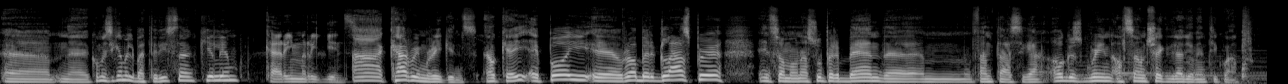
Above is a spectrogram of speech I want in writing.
eh, eh, come si chiama il batterista? Killiam? Karim Riggins. Ah, Karim Riggins, ok? E poi eh, Robert Glasper, insomma una super band ehm, fantastica. August Green al soundcheck di Radio 24.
